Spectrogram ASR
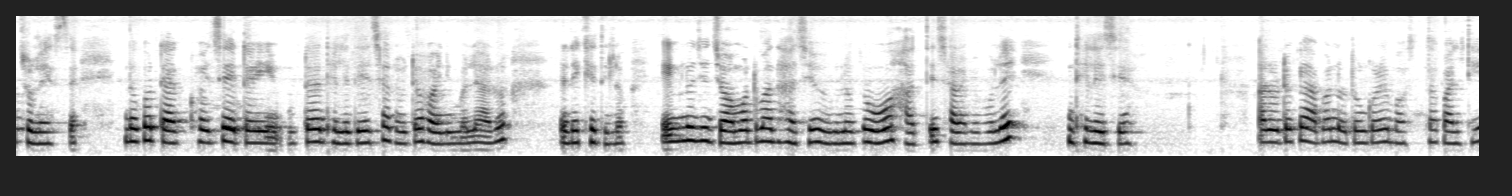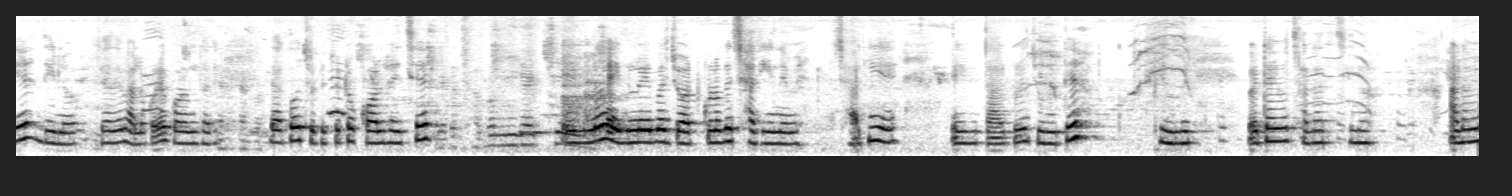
চলে এসছে। দেখো, ট্যাগ হয়েছে, এটাই, ওটা ঢেলে দিয়েছে আর ওইটা হয়নি বলে আরও রেখে দিল। এগুলো যে জমাট বাঁধা আছে ওইগুলোকে ও হাত দিয়ে ছাড়াবে বলে ঢেলেছে। আর ওটাকে আবার নতুন করে বস্তা পাল্টিয়ে দিল, যাতে ভালো করে গরম থাকে। দেখো, ছোট ছোট কল হয়েছে। এগুলো এগুলো এবার জটগুলোকে ছাড়িয়ে নেবে। ছাড়িয়ে এই তারপরে জমিতে ফেলবে। ওইটাই ও ছাড়াচ্ছি না। আর আমি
